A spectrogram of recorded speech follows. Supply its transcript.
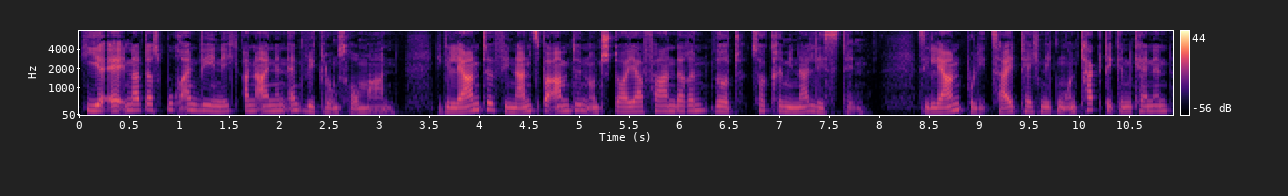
Hier erinnert das Buch ein wenig an einen Entwicklungsroman. Die gelernte Finanzbeamtin und Steuerfahnderin wird zur Kriminalistin. Sie lernt Polizeitechniken und Taktiken kennen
